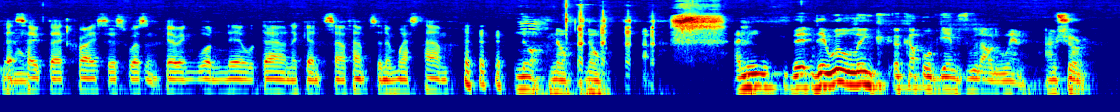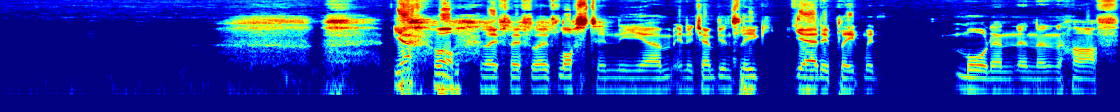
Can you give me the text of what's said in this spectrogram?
You Let's know, hope their crisis wasn't going 1 0 down against Southampton and West Ham. No, no, no. I mean, they, they will link a couple of games without a win. I'm sure. Yeah, well, they've, they've, they've lost in the um, in the Champions League. Yeah, they played with more than than, than half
